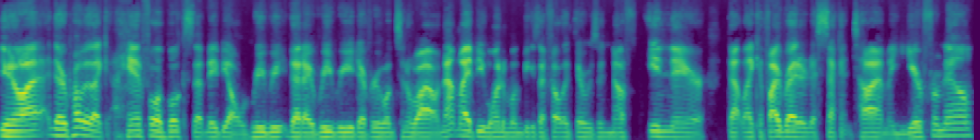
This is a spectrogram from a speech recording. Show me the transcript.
you know, I, there are probably like a handful of books that maybe I'll reread that I reread every once in a while, and that might be one of them because I felt like there was enough in there that like if I read it a second time a year from now,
